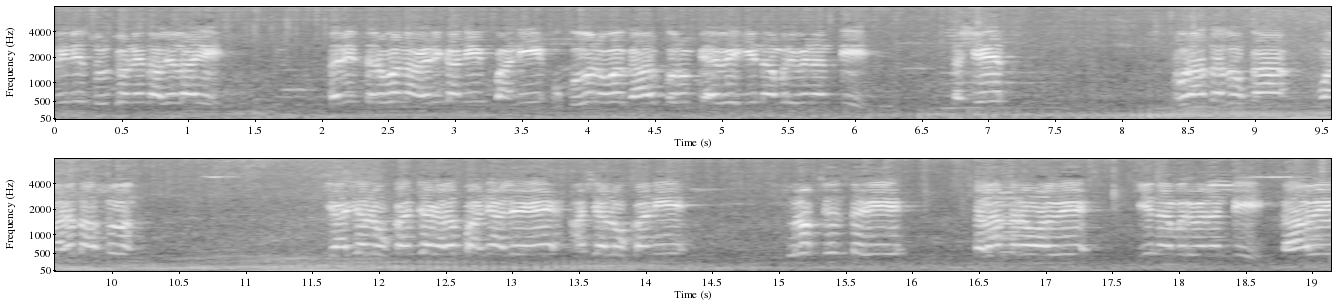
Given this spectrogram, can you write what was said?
तातडीने सुरू ठेवण्यात आलेला आहे. तरी सर्व नागरिकांनी पाणी उकळून व गाळ करून प्यावे ही नम्र विनंती. तसेच पुराचा धोका वाढत असून ज्या ज्या लोकांच्या घरात पाणी आले आहे अशा लोकांनी सुरक्षित स्थलांतर व्हावे ही नम्र विनंती. करावे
